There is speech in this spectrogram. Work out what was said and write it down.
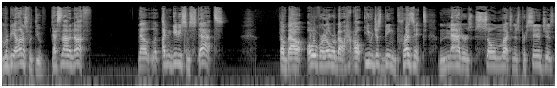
I'm to be honest with you. That's not enough. Now, I can give you some stats about over and over about how even just being present matters so much and there's percentages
